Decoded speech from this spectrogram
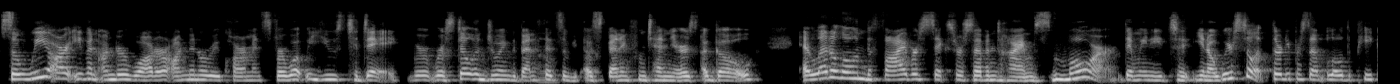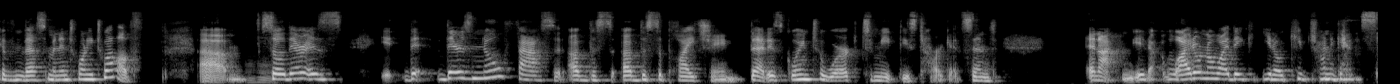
So we are even underwater on mineral requirements for what we use today. We're, we're still enjoying the benefits of, of spending from 10 years ago and let alone the five or six or seven times more than we need to, you know, we're still at 30% below the peak of investment in 2012. Um, mm-hmm. So there is, it, there's no facet of this, of the supply chain that is going to work to meet these targets. And, and I, you know, well, I don't know why they, you know, keep trying to get us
